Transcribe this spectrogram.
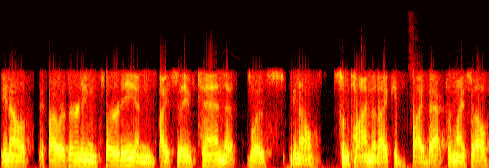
you know if, if I was earning thirty and I saved ten, that was you know some time that I could buy back for myself.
